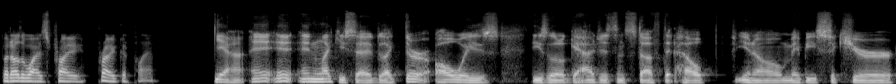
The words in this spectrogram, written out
But otherwise, probably probably a good plan. Yeah, and, and, like you said, like there are always these little gadgets and stuff that help you know maybe secure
